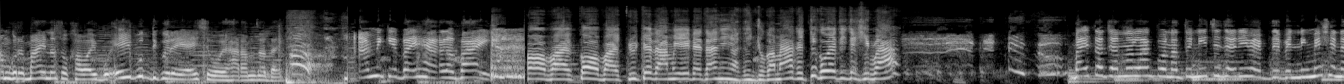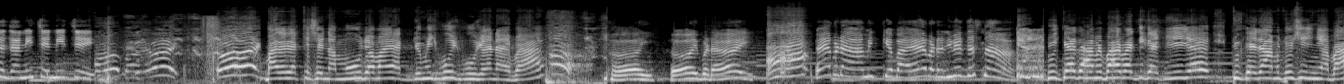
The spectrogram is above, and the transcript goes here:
আম করে মাইনাসও খাওয়াইবো। এই বুদ্ধি করে আইছে ওই হারাম জাদাই আমি কে ভাই? হ্যালো ভাই। ক ভাই ক ভাই তুই কেদা আমি এটা জানি না কিন্তু আমি আগে থেকে হয়ে দিতেছি ভাই ভাই তা জানা লাগবো না তুই নিচে যা রিভাইভ দে বেন্ডিং মেশিনে যা নিচে নিচে। ভালো লাগতেছে না মুড আমার একদমই বুঝ বুঝা নাই বা। হই হই বেটা হই এ বেটা আমি কে ভাই এ বেটা রিবেট দিস না। তুই আমি বারবার জিজ্ঞাসি যে তুই কেদা আমি তো চিনি না বা।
